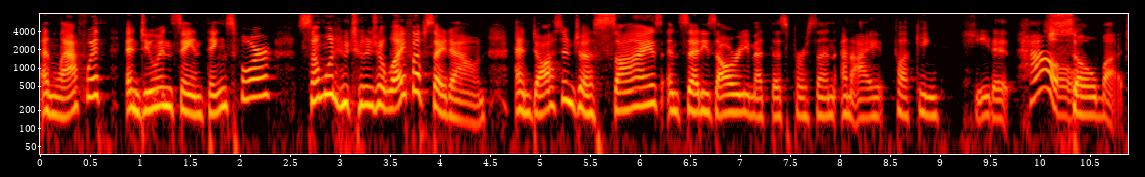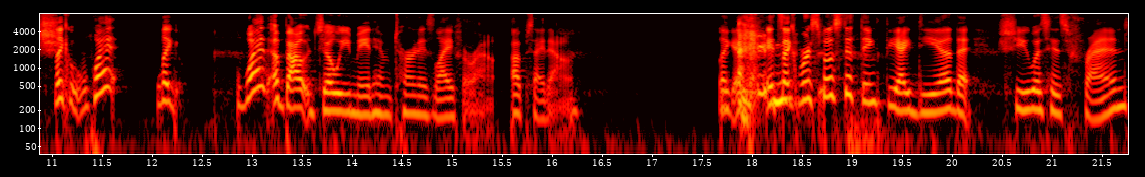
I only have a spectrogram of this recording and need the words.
and laugh with and do insane things for. Someone who tunes your life upside down. And Dawson just sighs and said he's already met this person. And I fucking hate it How? so much. like what like what about Joey made him turn his life around upside down? Like it's it's like we're supposed to think the idea that she was his friend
